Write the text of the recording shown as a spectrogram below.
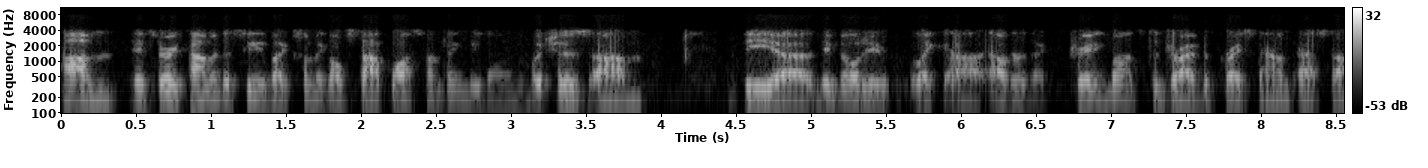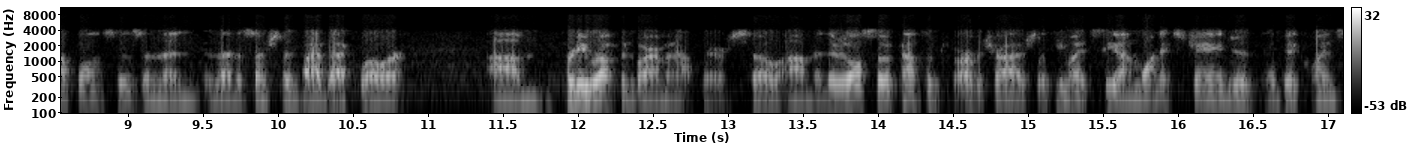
Um, it's very common to see like something called stop loss hunting be done, which is um, the uh, the ability like uh, algorithmic trading bots to drive the price down past stop losses and then and then essentially buy back lower. Um, pretty rough environment out there. So, um, and there's also a concept of arbitrage. Like you might see on one exchange, a, a Bitcoin's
